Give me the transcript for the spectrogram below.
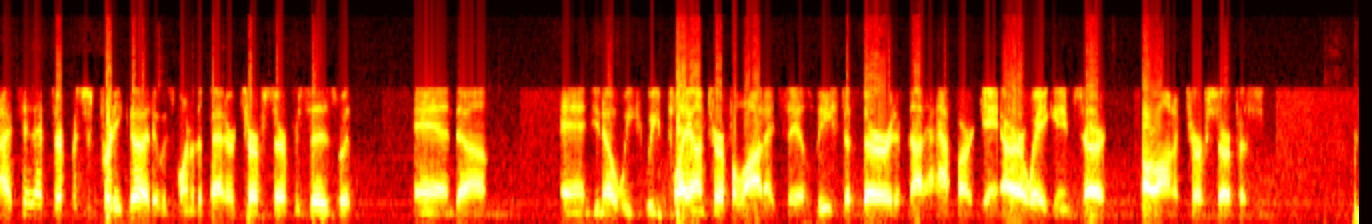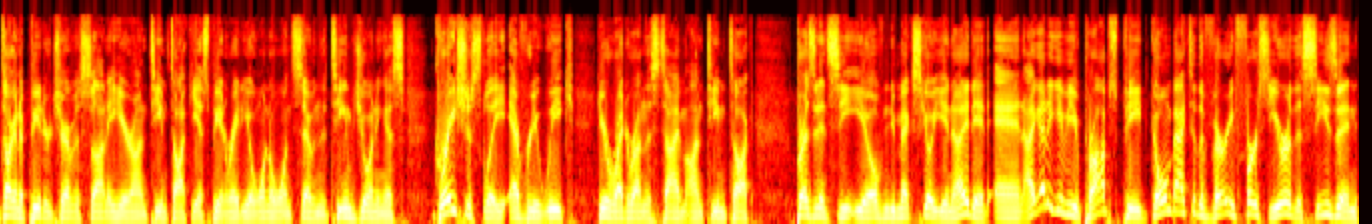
I'd say that surface was pretty good. It was one of the better turf surfaces with, and um, and you know we we play on turf a lot. I'd say at least a third, if not half, our game our away games are are on a turf surface. We're talking to Peter Trevisani here on Team Talk ESPN Radio 1017. The team joining us graciously every week here right around this time on Team Talk. President CEO of New Mexico United. And I got to give you props, Pete. Going back to the very first year of the season,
